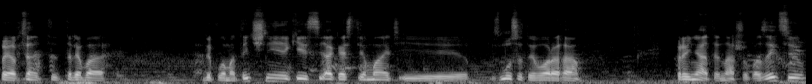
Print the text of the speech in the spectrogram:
Певно, треба дипломатичні якісь якості мати і змусити ворога прийняти нашу позицію.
